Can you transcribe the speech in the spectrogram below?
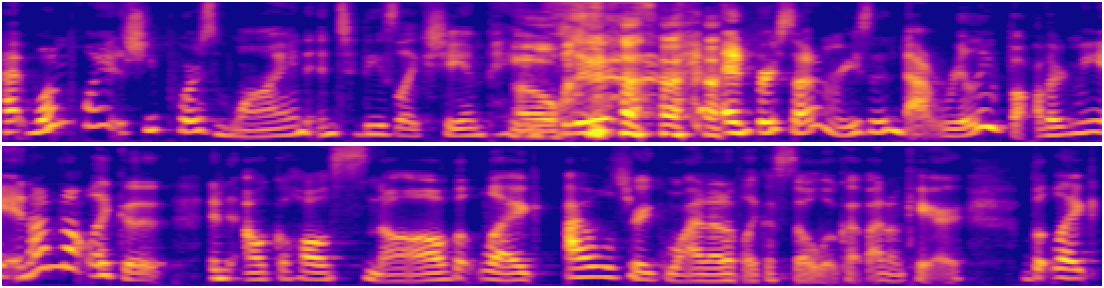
At one point, she pours wine into these like champagne Oh. flutes, and for some reason, that really bothered me. And I'm not like a an alcohol snob. Like I will drink wine out of like a solo cup. I don't care. But like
